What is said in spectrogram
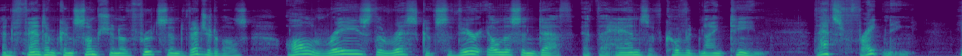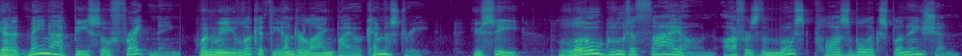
and phantom consumption of fruits and vegetables all raise the risk of severe illness and death at the hands of COVID 19. That's frightening. Yet it may not be so frightening when we look at the underlying biochemistry. You see, low glutathione offers the most plausible explanation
